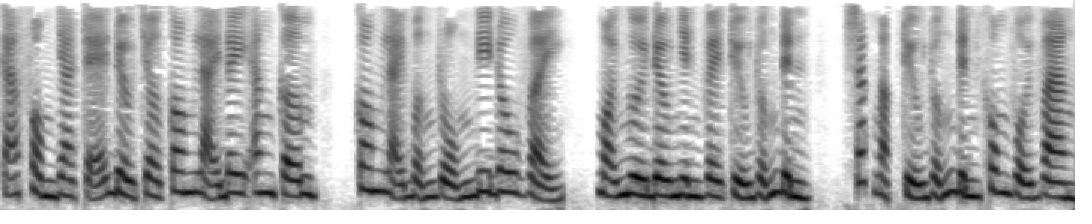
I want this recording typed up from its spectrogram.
cả phòng già trẻ đều chờ con lại đây ăn cơm, con lại bận rộn đi đâu vậy, mọi người đều nhìn về Triệu Duẩn Đình, sắc mặt Triệu Duẩn Đình không vội vàng,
